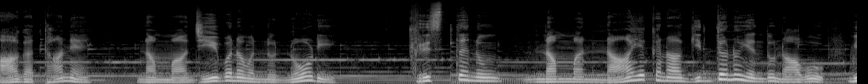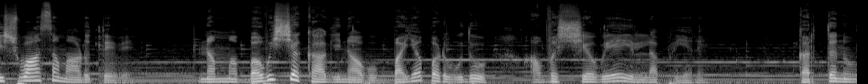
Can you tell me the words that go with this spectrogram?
ಆಗ ತಾನೇ ನಮ್ಮ ಜೀವನವನ್ನು ನೋಡಿ ಕ್ರಿಸ್ತನು ನಮ್ಮ ನಾಯಕನಾಗಿದ್ದನು ಎಂದು ನಾವು ವಿಶ್ವಾಸ ಮಾಡುತ್ತೇವೆ. ನಮ್ಮ ಭವಿಷ್ಯಕ್ಕಾಗಿ ನಾವು ಭಯಪಡುವುದು ಅವಶ್ಯವೇ ಇಲ್ಲ ಪ್ರಿಯರೇ. ಕರ್ತನು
